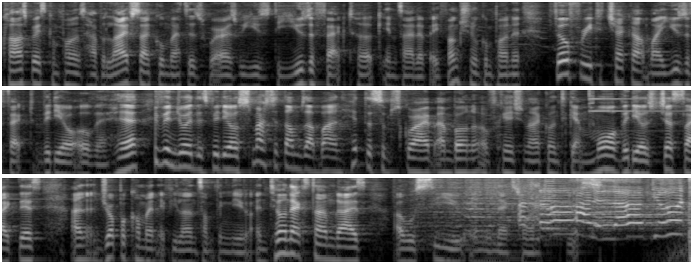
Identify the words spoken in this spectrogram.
class-based components have lifecycle methods, whereas we use the use effect hook inside of a functional component. Feel free to check out my use effect video over here. If you've enjoyed this video, smash the thumbs up button, hit the subscribe and bell notification icon to get more videos just like this, and drop a comment if you learned something something new. Until next time, guys, I will see you in the next one. Peace.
